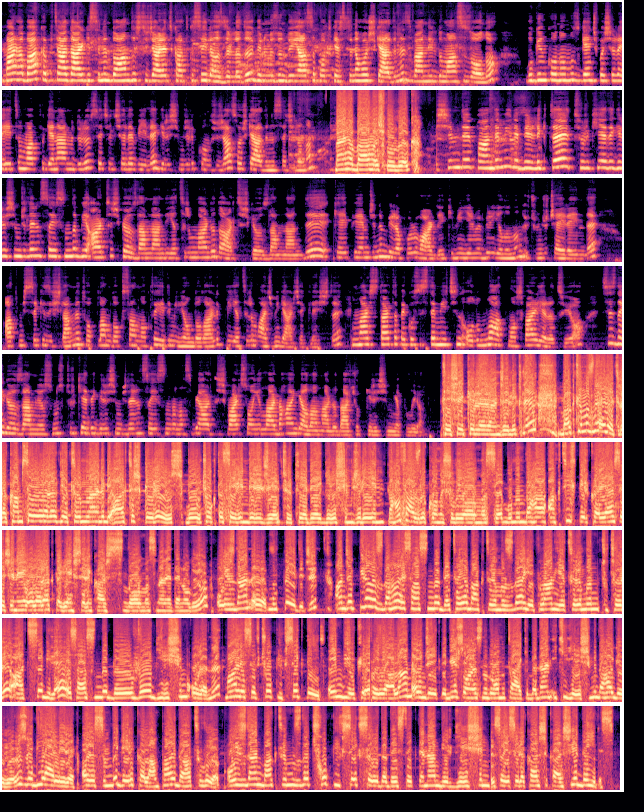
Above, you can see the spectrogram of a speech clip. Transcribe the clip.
Merhaba, Kapital Dergisi'nin Doğan Dış Ticaret katkısıyla hazırladığı Günümüzün Dünyası podcastine hoş geldiniz. Ben Nil Dumansızoğlu. Bugün konuğumuz Genç Başarı Eğitim Vakfı Genel Müdürü Seçil Çelebi ile girişimcilik konuşacağız. Hoş geldiniz Seçil Hanım. Merhaba, hoş bulduk. Şimdi pandemiyle birlikte Türkiye'de girişimcilerin sayısında bir artış gözlemlendi. Yatırımlarda da artış gözlemlendi. KPMG'nin bir raporu vardı 2021 yılının 3. çeyreğinde 68 işlemle toplam 90.7 milyon dolarlık bir yatırım hacmi gerçekleşti. Bunlar startup ekosistemi için olumlu atmosfer yaratıyor. Siz ne gözlemliyorsunuz? Türkiye'de girişimcilerin sayısında nasıl bir artış var? Son yıllarda hangi alanlarda daha çok girişim yapılıyor? Teşekkürler öncelikle. Baktığımızda evet rakamsal olarak yatırımlarda bir artış görüyoruz. Bu çok da sevindirici. Türkiye'de girişimciliğin daha fazla konuşuluyor olması, bunun daha aktif bir kariyer seçeneği olarak da gençlerin karşısında olmasına neden oluyor. O yüzden e, mutlu edici. Ancak biraz daha esasında detaya baktığımızda yapılan yatırımın tutarı artsa bile esasında dağıldığı girişim oranı maalesef çok yüksek değil. En büyük payı alan öncelikle bir sonrasında da onu takip eden iki girişimi daha görüyoruz ve diğerleri arasında geri kalan pay dağıtılıyor. O yüzden baktığımızda çok yüksek sayıda desteklenen bir girişim sayısıyla karşı karşıya değiliz.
